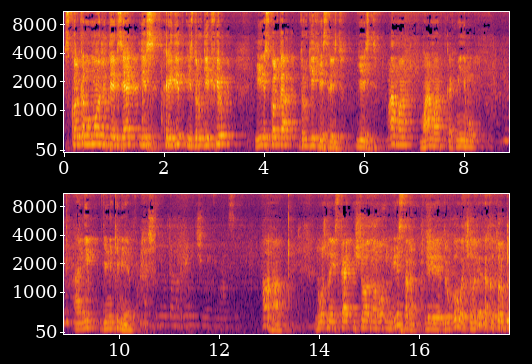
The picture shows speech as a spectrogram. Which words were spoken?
сколько вы можете взять из кредит из других фирм, и сколько других есть средств. Есть мама, мама, как минимум, они денег имеют. Ага. Нужно искать еще одного инвестора или другого человека, который бы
